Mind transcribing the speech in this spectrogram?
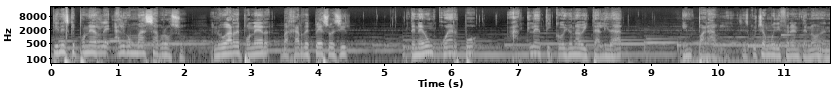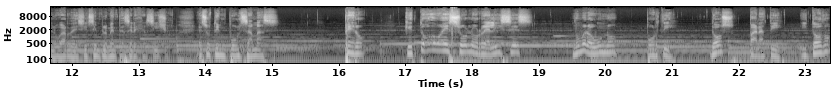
tienes que ponerle algo más sabroso. En lugar de poner bajar de peso, decir, tener un cuerpo atlético y una vitalidad imparable. Se escucha muy diferente, ¿no? En lugar de decir simplemente hacer ejercicio. Eso te impulsa más. Pero que todo eso lo realices, número uno, por ti. Dos, para ti. Y todo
